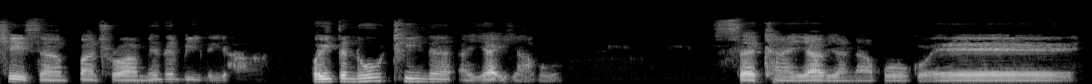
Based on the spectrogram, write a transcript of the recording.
ရှေ့စံ ပန်ထရာ မင်းသမီးလေးဟာဗိဿနိုးထီးနန်း အရိုက်အရာကို ဆက်ခံရပြန်တာပေါ့ကွယ်။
